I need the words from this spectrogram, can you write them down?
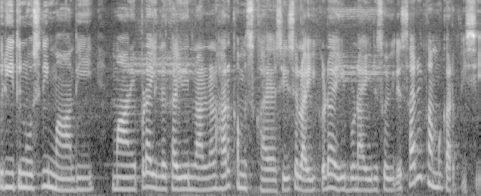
ਪ੍ਰੀਤ ਨੂੰ ਉਸਦੀ ਮਾਂ ਦੀ, ਮਾਂ ਨੇ ਪੜ੍ਹਾਈ ਲਿਖਾਈ ਦੇ ਨਾਲ ਨਾਲ ਹਰ ਕੰਮ ਸਿਖਾਇਆ ਸੀ। ਸਿਲਾਈ, ਕਢਾਈ, ਬੁਣਾਈ, ਰਸੋਈ ਦੇ ਸਾਰੇ ਕੰਮ ਕਰਦੀ ਸੀ।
